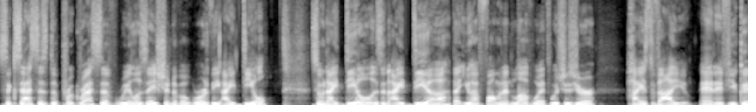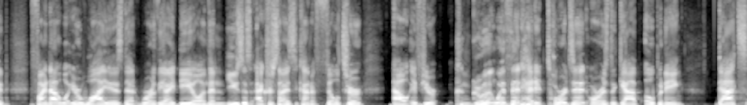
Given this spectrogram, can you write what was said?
"Success is the progressive realization of a worthy ideal." So an ideal is an idea that you have fallen in love with, which is your highest value. And if you could find out what your why is, that worthy ideal, and then use this exercise to kind of filter out if you're congruent with it, headed towards it, or is the gap opening? That's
